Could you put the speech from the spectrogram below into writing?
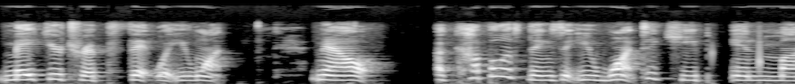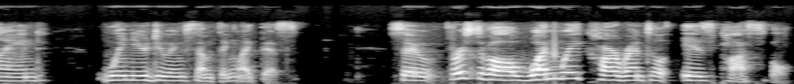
make your trip fit what you want. Now, a couple of things that you want to keep in mind when you're doing something like this. So, first of all, one way car rental is possible.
